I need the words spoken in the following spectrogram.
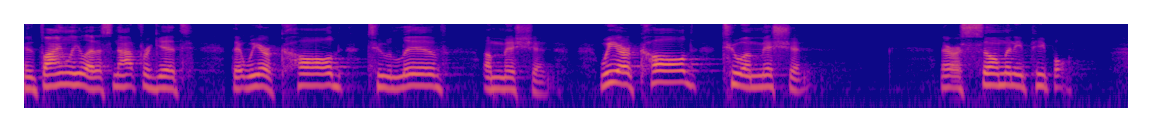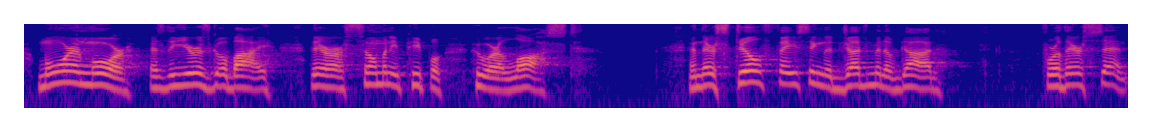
And finally, let us not forget that we are called to live a mission. We are called to a mission. There are so many people, more and more as the years go by, there are so many people who are lost. And they're still facing the judgment of God for their sin.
